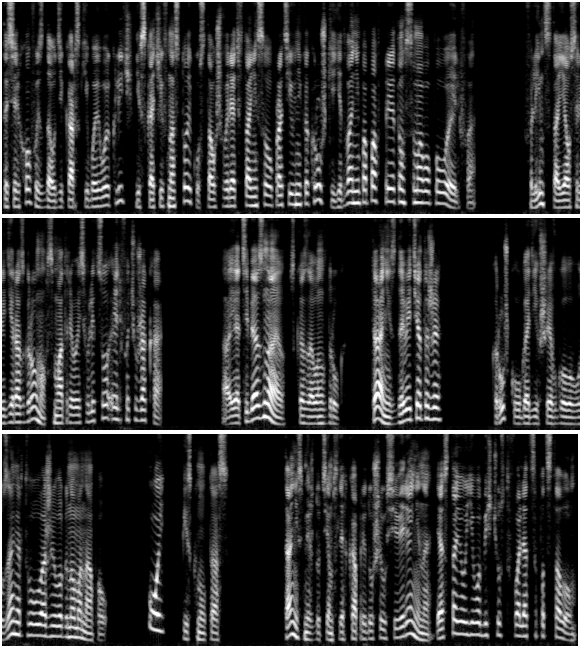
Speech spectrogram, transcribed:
Тасельхов издал дикарский боевой клич и, вскочив на стойку, стал швырять в Танисового противника кружки, едва не попав при этом в самого полуэльфа. Флинт стоял среди разгромов, всматриваясь в лицо эльфа-чужака. «А я тебя знаю», — сказал он вдруг. «Танис, да ведь это же...» Кружка, угодившая в голову, замертво уложила гнома на пол. «Ой!» — пискнул Тасс. Танис, между тем, слегка придушил северянина и оставил его без чувств валяться под столом.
